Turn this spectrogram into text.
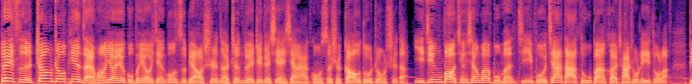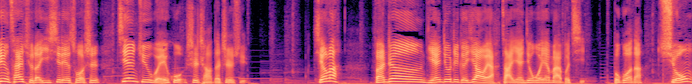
对此，漳州片仔癀药业股份有限公司表示呢，针对这个现象呀，公司是高度重视的，已经报请相关部门进一步加大督办和查处力度了，并采取了一系列措施，坚决维护市场的秩序。行了，反正研究这个药呀，咋研究我也买不起。不过呢，穷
